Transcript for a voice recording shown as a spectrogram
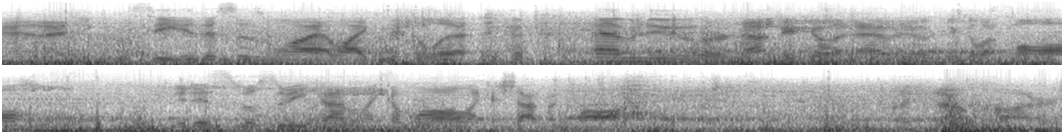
And as you can see, this is why I like Nicollet Avenue, or not Nicollet Avenue, Nicollet Mall. It is supposed to be kind of like a mall, like a shopping mall, without cars.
